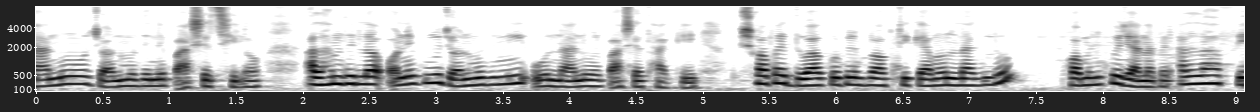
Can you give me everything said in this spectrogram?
নানু ওর জন্মদিনের পাশে ছিল। আলহামদুলিল্লাহ অনেকগুলো জন্মদিনই ওর নানু ওর পাশে থাকে। তো সবাই দোয়া করবেন ব্লগটি কেমন লাগল? কমেন্ট করে জানাবেন। আল্লাহ হাফিজ।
